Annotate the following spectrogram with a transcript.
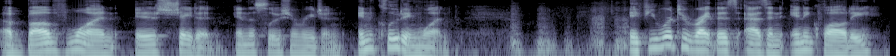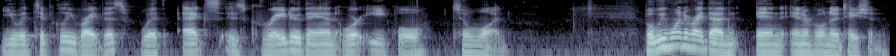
above 1 is shaded in the solution region, including 1. If you were to write this as an inequality, you would typically write this with x is greater than or equal to 1. But we want to write that in, in interval notation.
